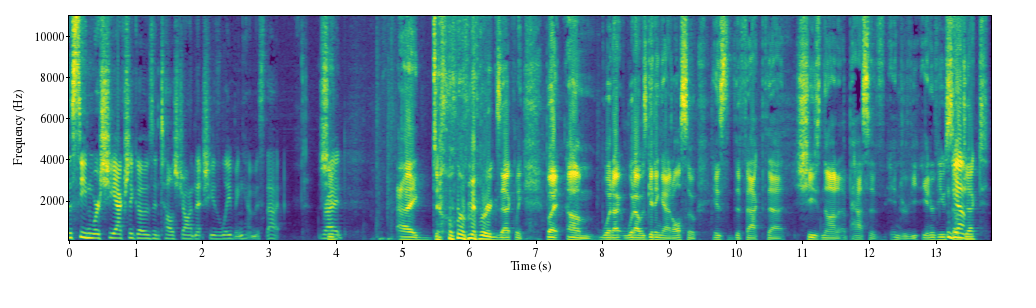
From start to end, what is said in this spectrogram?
the scene where she actually goes and tells John that she's leaving him. Is that right? I don't remember exactly, but um, what I what I was getting at also is the fact that she's not a passive interview interview Yeah. subject.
